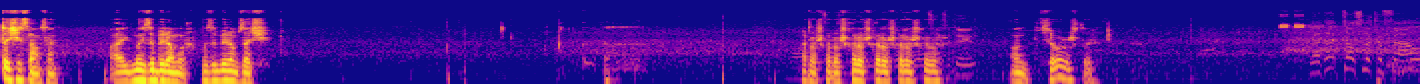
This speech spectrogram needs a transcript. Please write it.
Тащи сам, Сань. А мы заберем их. Мы заберем защи. Хорош, хорош, хорош, хорош, хорош, хорош. To do. Он все уже, что ли? Yeah, that does look a foul.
